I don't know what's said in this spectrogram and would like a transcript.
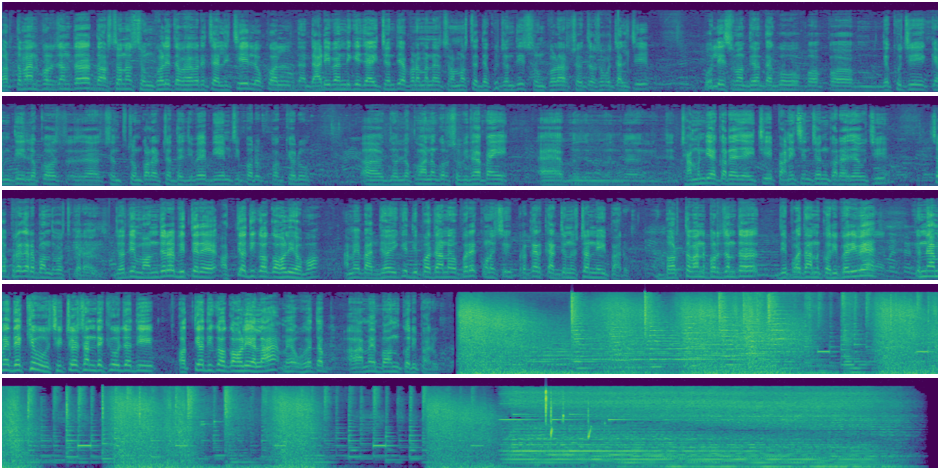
বর্তমান পর্যন্ত দর্শন শৃঙ্খলিত ভাবে চালছে লোক দাড়ি বাঁধিকি যাই আপনার মানে সমস্ত দেখুম শৃঙ্খলার সহ সব চালছে পুলিশ তাকে দেখুছি কমিটি লোক শৃঙ্খলার সহ যাবে বিএমসি পক্ষ লোক সুবিধা পাই ଛାମୁଣ୍ଡିଆ କରାଯାଇଛି ପାଣି ସିଞ୍ଚନ କରାଯାଉଛି ସବୁ ପ୍ରକାର ବନ୍ଦୋବସ୍ତ କରାଯାଇଛି ଯଦି ମନ୍ଦିର ଭିତରେ ଅତ୍ୟଧିକ ଗହଳି ହେବ ଆମେ ବାଧ୍ୟ ହୋଇକି ଦୀପଦାନ ଉପରେ କୌଣସି ପ୍ରକାର କାର୍ଯ୍ୟାନୁଷ୍ଠାନ ନେଇପାରୁ ବର୍ତ୍ତମାନ ପର୍ଯ୍ୟନ୍ତ ଦୀପଦାନ କରିପାରିବେ କିନ୍ତୁ ଆମେ ଦେଖିବୁ ସିଚୁଏସନ୍ ଦେଖିବୁ ଯଦି ଅତ୍ୟଧିକ ଗହଳି ହେଲା ଆମେ ହୁଏତ ଆମେ ବନ୍ଦ କରିପାରୁ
